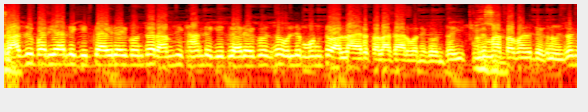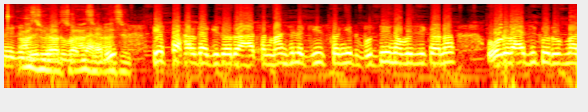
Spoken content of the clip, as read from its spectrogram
राजु परियारले गीत गाइरहेको हुन्छ रामजी खानले गीत गाइरहेको हुन्छ उसले मुन्टो हल्लाएर कलाकार बनेको हुन्छ। स्क्रिनमा तपाईँले देख्नुहुन्छ म्युजिक भिडियोहरू गर्दाखेरि त्यस्ता खालका गीतहरू आछन् मान्छेले गीत सङ्गीत बुझ्दै नबुझिकन होडबाजीको रूपमा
